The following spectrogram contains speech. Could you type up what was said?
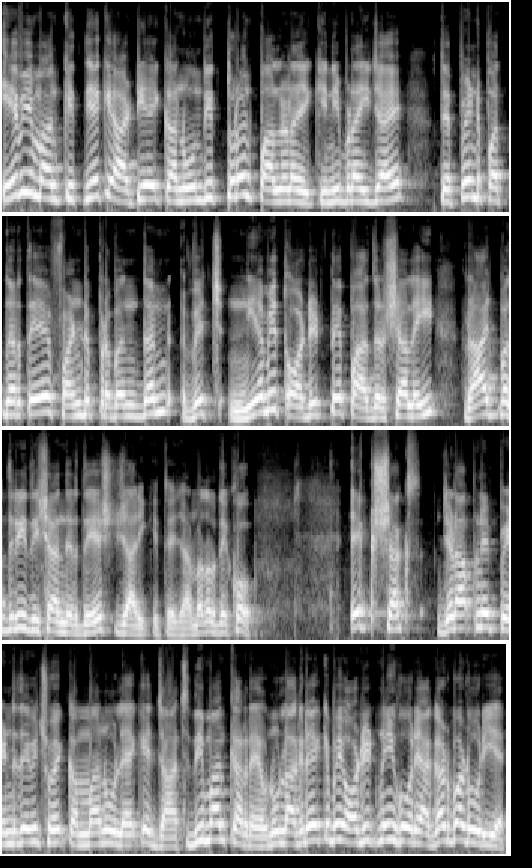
ਇਹ ਵੀ ਮੰਗ ਕੀਤੀ ਹੈ ਕਿ ਆਰਟੀਆਈ ਕਾਨੂੰਨ ਦੀ ਤੁਰੰਤ ਪਾਲਣਾ ਯਕੀਨੀ ਬਣਾਈ ਜਾਏ ਤੇ ਪਿੰਡ ਪੱਧਰ ਤੇ ਫੰਡ ਪ੍ਰਬੰਧਨ ਵਿੱਚ ਨਿਯਮਿਤ ਆਡਿਟ ਤੇ ਪਾਰਦਰਸ਼ਾ ਲਈ ਰਾਜ ਪੱਧਰੀ ਦਿਸ਼ਾ ਨਿਰਦੇਸ਼ ਜਾਰੀ ਕੀਤੇ ਜਾਣ। ਮਤਲਬ ਦੇਖੋ ਇੱਕ ਸ਼ਖਸ ਜਿਹੜਾ ਆਪਣੇ ਪਿੰਡ ਦੇ ਵਿੱਚ ਹੋਏ ਕੰਮਾਂ ਨੂੰ ਲੈ ਕੇ ਜਾਂਚ ਦੀ ਮੰਗ ਕਰ ਰਿਹਾ ਉਹਨੂੰ ਲੱਗ ਰਿਹਾ ਕਿ ਭਈ ਆਡਿਟ ਨਹੀਂ ਹੋ ਰਿਹਾ, ਗੜਬੜ ਹੋ ਰਹੀ ਹੈ।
